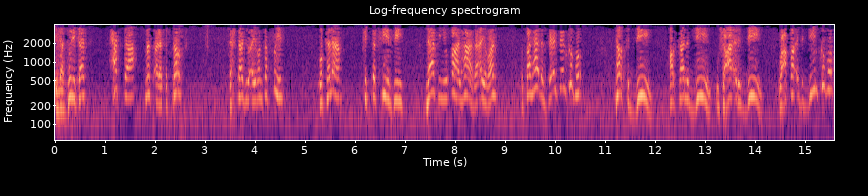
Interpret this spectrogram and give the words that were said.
إذا تركت حتى مسألة الترك تحتاج أيضا تفصيل وكلام في التكفير فيه. لكن يقال هذا أيضا يقال هذا الفعل فعل كفر. ترك الدين أركان الدين وشعائر الدين. وعقائد الدين كفر.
